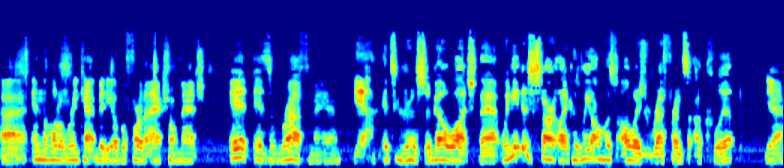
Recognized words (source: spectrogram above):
uh, in the little recap video before the actual match. It is rough, man. Yeah, it's gross. So go watch that. We need to start like because we almost always reference a clip. Yeah,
